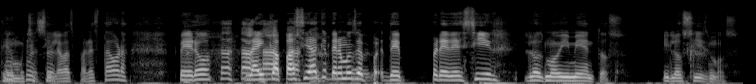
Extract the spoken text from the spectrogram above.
tiene muchas sílabas para esta hora, pero la incapacidad que tenemos de, predecir los movimientos y los sismos.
